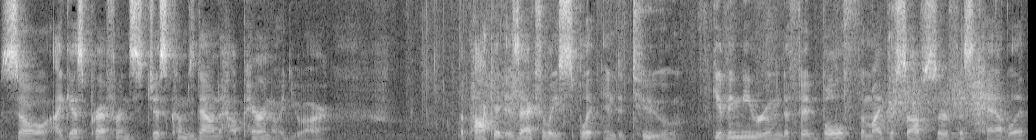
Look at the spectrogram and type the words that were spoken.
so I guess preference just comes down to how paranoid you are. The pocket is actually split into two, giving me room to fit both the Microsoft Surface tablet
